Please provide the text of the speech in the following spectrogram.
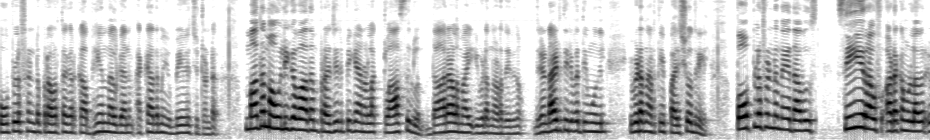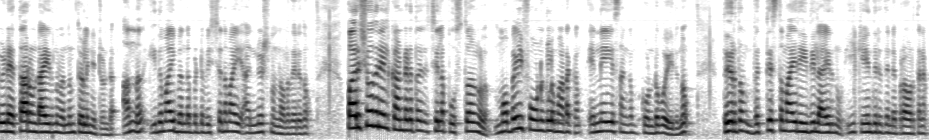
പോപ്പുലർ ഫ്രണ്ട് പ്രവർത്തകർക്ക് അഭയം നൽകാനും അക്കാദമി ഉപയോഗിച്ചിട്ടുണ്ട്. മതമൗലികവാദം പ്രചരിപ്പിക്കാനുള്ള ക്ലാസുകളും ധാരാളമായി ഇവിടെ നടന്നിരുന്നു. രണ്ടായിരത്തി ഇരുപത്തി മൂന്നിൽ ഇവിടെ നടത്തിയ പരിശോധനയിൽ പോപ്പുലർ ഫ്രണ്ട് നേതാവ് സി റൌഫ് അടക്കമുള്ളവർ ഇവിടെ എത്താറുണ്ടായിരുന്നുവെന്നും തെളിഞ്ഞിട്ടുണ്ട്. അന്ന് ഇതുമായി ബന്ധപ്പെട്ട് വിശദമായി അന്വേഷണം നടന്നിരുന്നു. പരിശോധനയിൽ കണ്ടെടുത്ത ചില പുസ്തകങ്ങളും മൊബൈൽ ഫോണുകളും അടക്കം എൻ ഐ എ സംഘം കൊണ്ടുപോയിരുന്നു. തീർത്തും വ്യത്യസ്തമായ രീതിയിലായിരുന്നു ഈ കേന്ദ്രത്തിന്റെ പ്രവർത്തനം.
